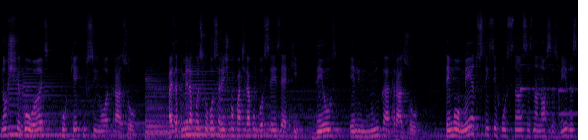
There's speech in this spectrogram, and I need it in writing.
não chegou antes, por que, que o Senhor atrasou. Mas a primeira coisa que eu gostaria de compartilhar com vocês é que Deus, ele nunca atrasou. Tem momentos, tem circunstâncias nas nossas vidas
